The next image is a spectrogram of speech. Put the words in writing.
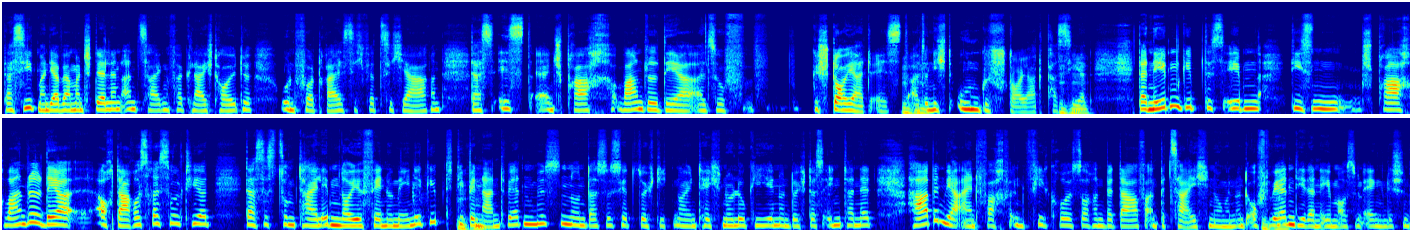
da sieht man ja, wenn man Stellenanzeigen vergleicht heute und vor 30, 40 Jahren, das ist ein Sprachwandel, der also gesteuert ist, also nicht ungesteuert passiert. Daneben gibt es eben diesen Sprachwandel, der auch daraus resultiert, dass es zum Teil eben neue Phänomene gibt, die benannt werden müssen. Und das ist jetzt durch die neuen Technologien und durch das Internet haben wir einfach einen viel größeren Bedarf an Bezeichnungen. Und oft werden die dann eben aus dem Englischen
